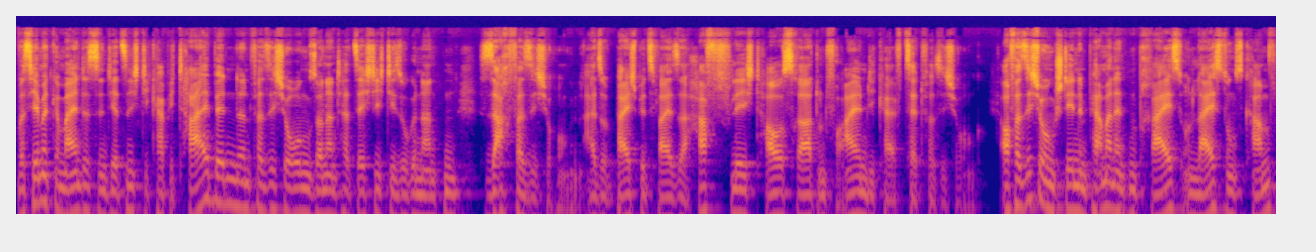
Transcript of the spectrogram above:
Was hiermit gemeint ist, sind jetzt nicht die kapitalbindenden Versicherungen, sondern tatsächlich die sogenannten Sachversicherungen, also beispielsweise Haftpflicht, Hausrat und vor allem die Kfz-Versicherung. Auch Versicherungen stehen im permanenten Preis- und Leistungskampf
